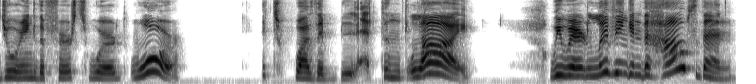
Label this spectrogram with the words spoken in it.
during the First World War. It was a blatant lie. We were living in the house then.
